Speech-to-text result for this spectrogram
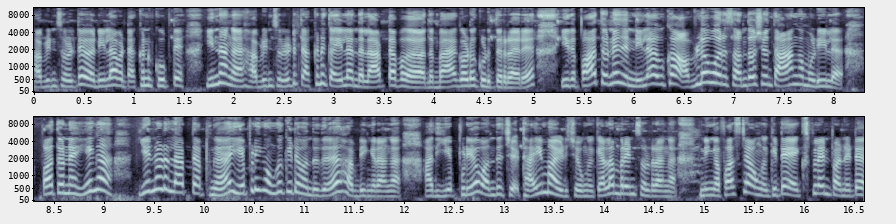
அப்படின்னு சொல்லிட்டு நிலாவை டக்குன்னு கூப்பிட்டு இந்தாங்க அப்படின்னு சொல்லிட்டு டக்குன்னு கையில் அந்த லேப்டாப்பை அந்த பேக்கோடு கொடுத்துட்றாரு. இதை பார்த்தோன்னே இந்த நிலாவுக்கு அவ்வளோ ஒரு சந்தோஷம் தாங்க முடியல. பார்த்தோன்னே ஏங்க என்னோடய லேப்டாப்ங்க எப்படிங்க உங்ககிட்ட வந்தது? அப்படிங்கிறாங்க. அது எப்படியோ வந்துச்சு. டைம் ஆயிடுச்சு. உங்கள் கிளம்புறேன்னு சொல்கிறாங்க நீங்கள் ஃபஸ்ட்டு அவங்கக்கிட்ட எக்ஸ்பிளைன் பண்ணிவிட்டு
